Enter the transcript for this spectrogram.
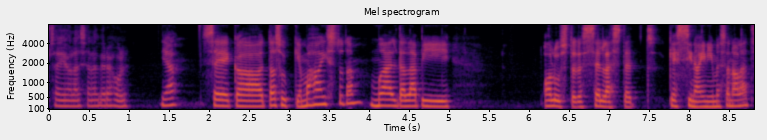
sa ei ole sellega rahul. jah, seega tasubki maha istuda, mõelda läbi, alustades sellest, et kes sina inimesena oled,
